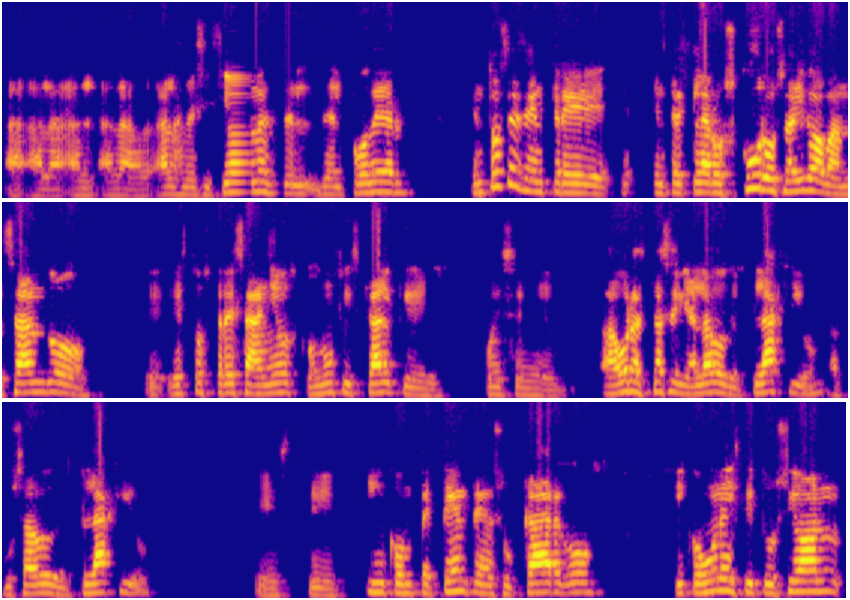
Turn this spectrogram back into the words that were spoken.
a, a, a, las decisiones del, del poder entonces, entre, entre claroscuros ha ido avanzando eh, estos tres años con un fiscal que, pues, eh, ahora está señalado de plagio, acusado de plagio, este, incompetente en su cargo, y con una institución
